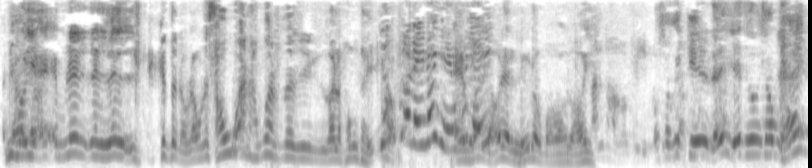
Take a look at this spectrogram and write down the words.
Anh nhưng mà giờ em lấy, lấy, lấy, cái tên đầu lâu nó xấu quá nó không có gọi là phong thủy đây nói nhiều em cái mới gọi là liễu đầu bò rồi. Anh thờ cái gì Ủa sao cái kia để dễ thương xong để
